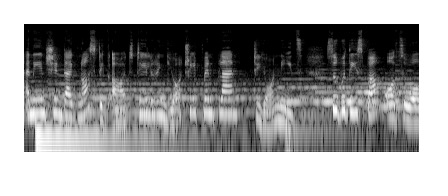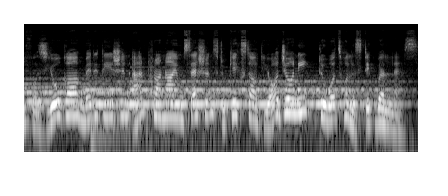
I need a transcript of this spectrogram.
an ancient diagnostic art tailoring your treatment plan to your needs. Subhuti Spa also offers yoga, meditation, and pranayam sessions to kickstart your journey towards holistic wellness.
